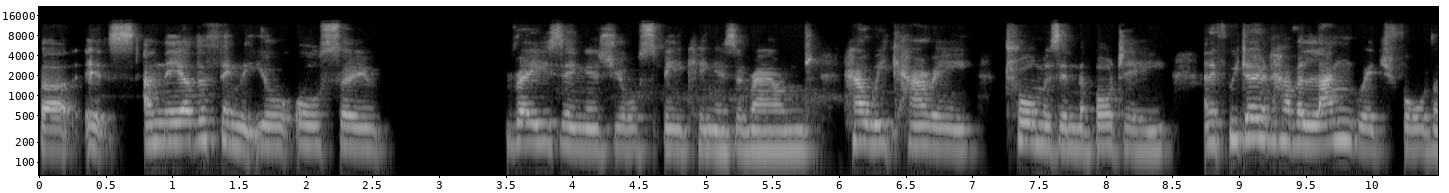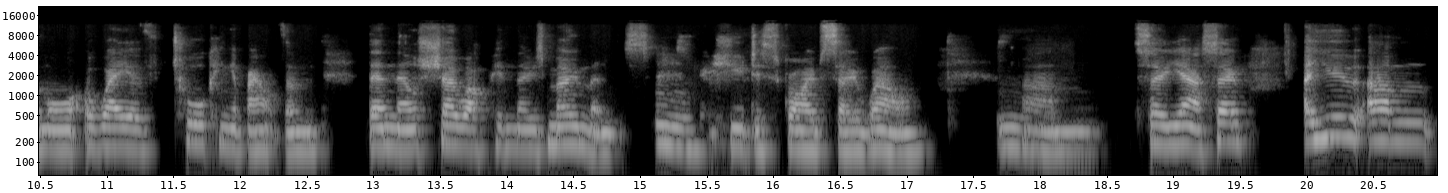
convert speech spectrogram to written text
but it's, and the other thing that you're also raising as you're speaking is around how we carry traumas in the body. And if we don't have a language for them or a way of talking about them, then they'll show up in those moments, mm. which you describe so well. Mm. Um, so yeah, so are you um,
